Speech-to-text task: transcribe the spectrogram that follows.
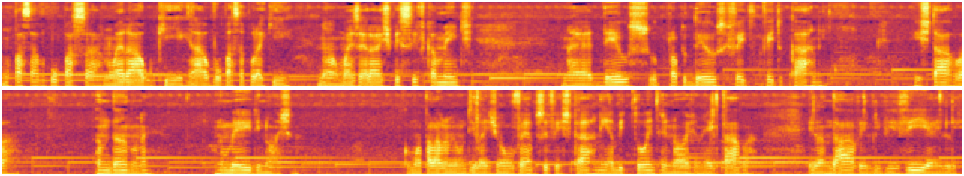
Não passava por passar, não era algo que ah, vou passar por aqui, não, mas era especificamente né, Deus, o próprio Deus feito, feito carne, estava andando, né? no meio de nós. Né? Como a palavra mesmo em João, o verbo se fez carne e habitou entre nós. Né? Ele estava, ele andava, ele vivia, ele,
